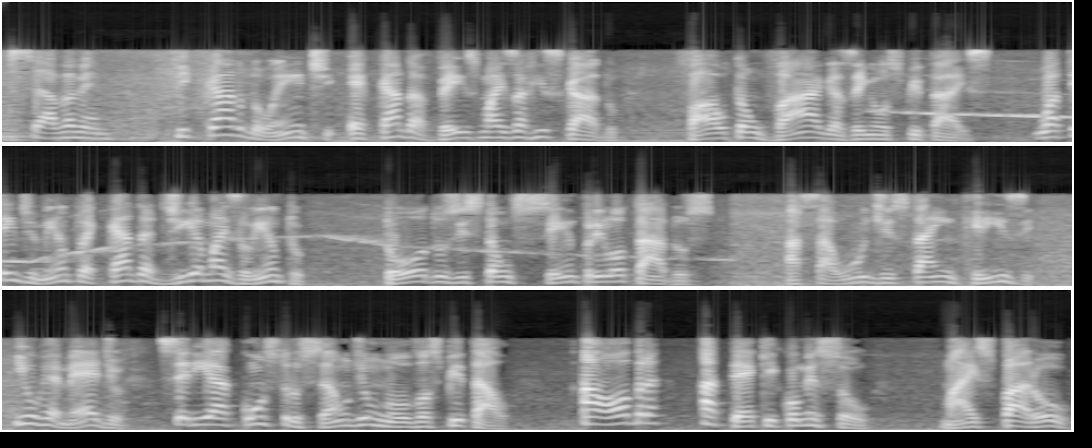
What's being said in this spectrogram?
Precisava mesmo. Ficar doente é cada vez mais arriscado. Faltam vagas em hospitais. O atendimento é cada dia mais lento Todos estão sempre lotados. A saúde está em crise e o remédio seria a construção de um novo hospital. A obra até que começou, mas parou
